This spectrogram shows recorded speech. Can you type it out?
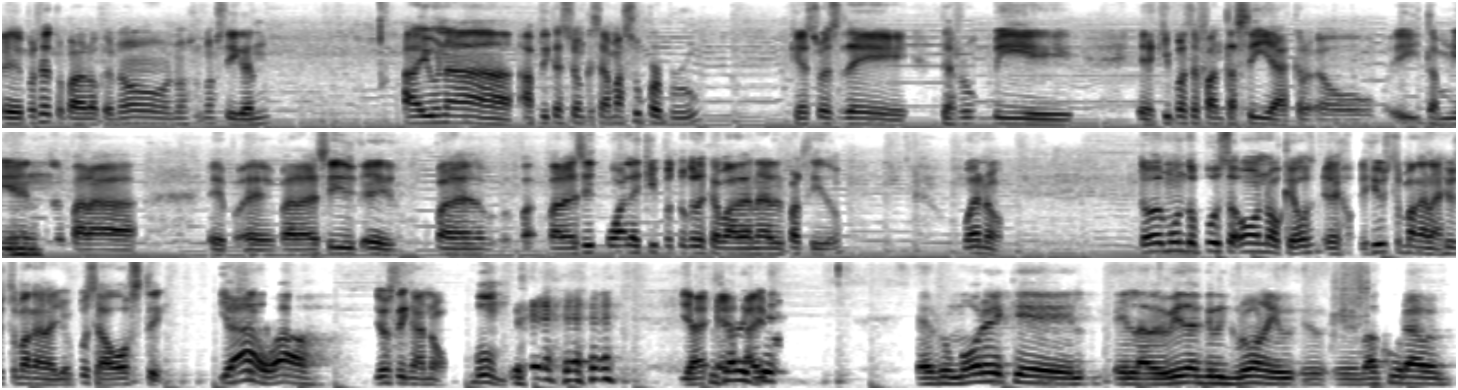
eh, por cierto, para los que no, no, siguen, hay una aplicación que se llama Super Brew, que eso es de, de rugby, equipos de fantasía, y también para, eh, para, decir, para, para, decir cuál equipo tú crees que va a ganar el partido. Bueno, todo el mundo puso, oh no, que Houston va a ganar, Houston va a ganar. Yo puse a Austin. Ya, wow. Justin ganó. ¡Boom! el rumor es que la bebida Green eh, eh, va a curar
